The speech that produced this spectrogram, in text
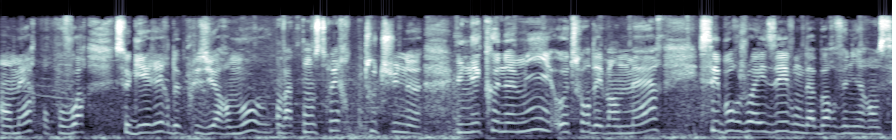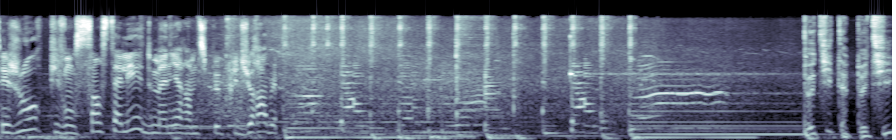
en mer pour pouvoir se guérir de plusieurs maux. On va construire toute une, une économie autour des bains de mer. Ces bourgeois aisés vont d'abord venir en séjour, puis vont s'installer de manière un petit peu plus durable. Petit à petit,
